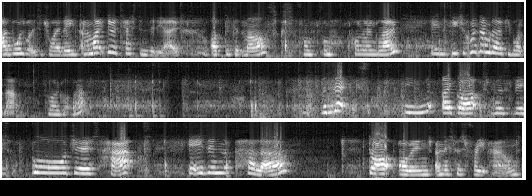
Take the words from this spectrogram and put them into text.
I've always wanted to try these and I might do a testing video of different masks from, from Holla and Glow in the future. Comment down below if you want that. So I got that. The next thing I got was this gorgeous hat. It is in the colour dark orange and this was £3.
